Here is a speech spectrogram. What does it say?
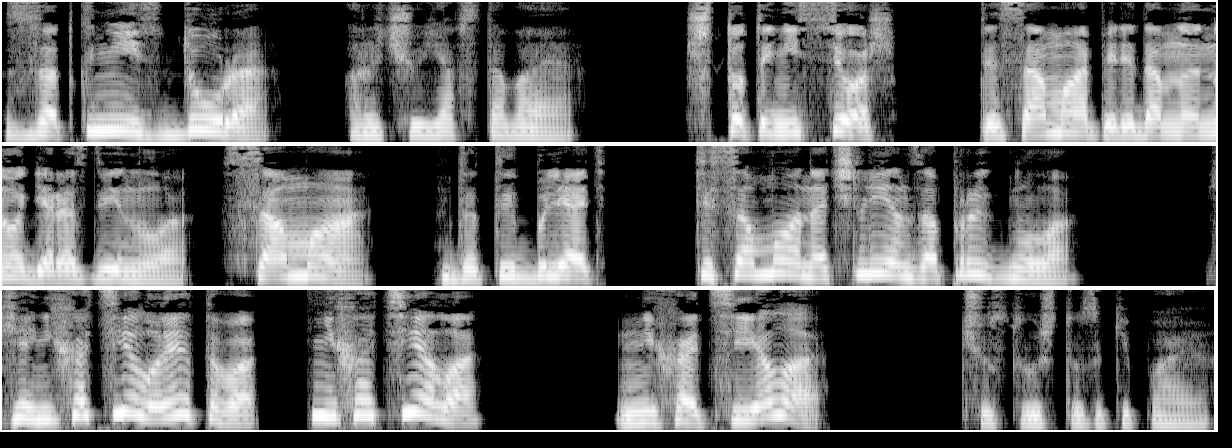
«Заткнись, дура!» — рычу я, вставая. «Что ты несешь? Ты сама передо мной ноги раздвинула! Сама! «Да ты, блядь, ты сама на член запрыгнула!» «Я не хотела этого! Не хотела!» «Не хотела?» Чувствую, что закипаю.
